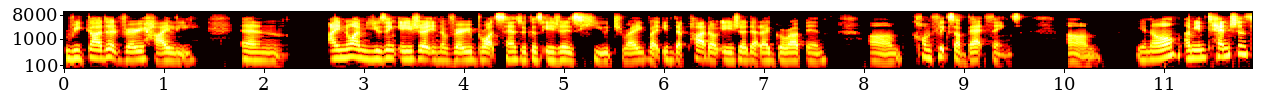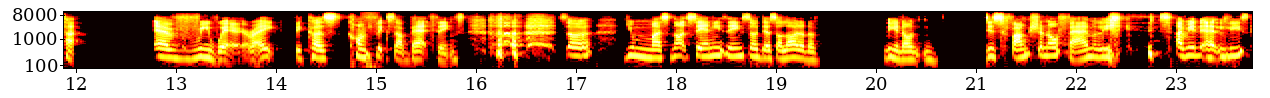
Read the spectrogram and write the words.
regarded very highly. And I know I'm using Asia in a very broad sense because Asia is huge, right? But in that part of Asia that I grew up in, um, conflicts are bad things. Um, you know, I mean, tensions are everywhere, right? Because conflicts are bad things. so you must not say anything. So there's a lot of, you know, dysfunctional families. I mean, at least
